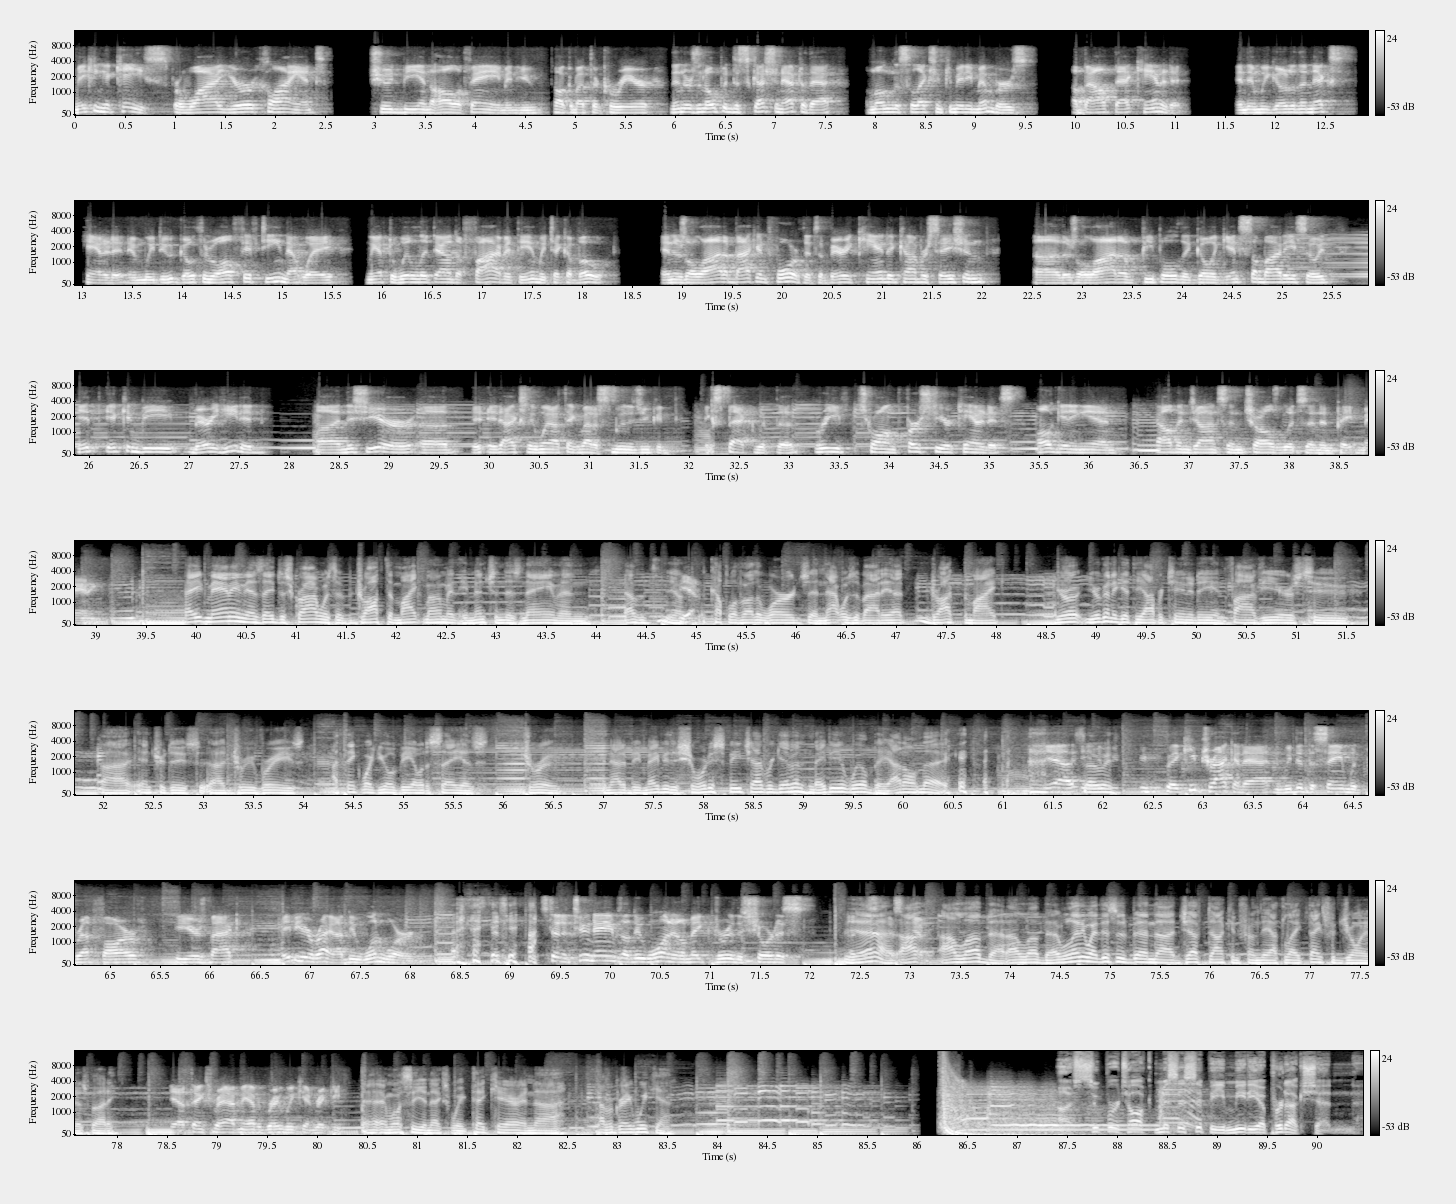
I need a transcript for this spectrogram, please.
making a case for why your client should be in the Hall of Fame. And you talk about their career. Then there's an open discussion after that among the selection committee members about that candidate. And then we go to the next candidate and we do go through all 15 that way. We have to whittle it down to five at the end. We take a vote. And there's a lot of back and forth. It's a very candid conversation. Uh, there's a lot of people that go against somebody, so it it it can be very heated. Uh, and this year, uh, it, it, actually went, I think, about as smooth as you could expect with the three strong first year candidates all getting in Calvin Johnson, Charles Woodson, and Peyton Manning. Peyton Manning, as they described, was a drop the mic moment. He mentioned his name and was, you know, yeah. a couple of other words, and that was about it. Dropped the mic you're you're going to get the opportunity in five years to uh, introduce uh, Drew Brees. I think what you'll be able to say is Drew, and that'd be maybe the shortest speech ever given. Maybe it will be. I don't know. yeah, so we, we, keep track of that, and we did the same with Brett Favre a few years back. Maybe you're right. I'll do one word instead, yeah. instead of two names. I'll do one. It'll make Drew the shortest yeah, I, I, love that. I love that. Well, anyway, this has been uh, Jeff Duncan from The Athletic. Thanks for joining us, buddy. Yeah, thanks for having me. Have a great weekend, Ricky. And we'll see you next week. Take care and uh, have a great weekend. A SuperTalk Mississippi media production.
